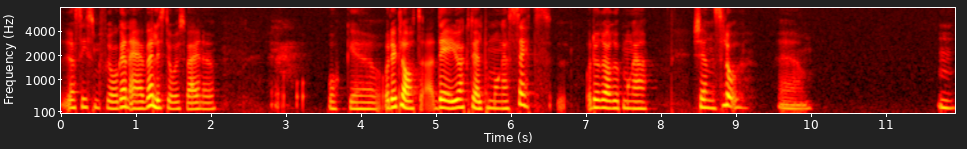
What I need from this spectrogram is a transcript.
rasismfrågan är väldigt stor i Sverige nu. Och, eh, och det är klart, det är ju aktuellt på många sätt och det rör upp många känslor. Ehm. Mm.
